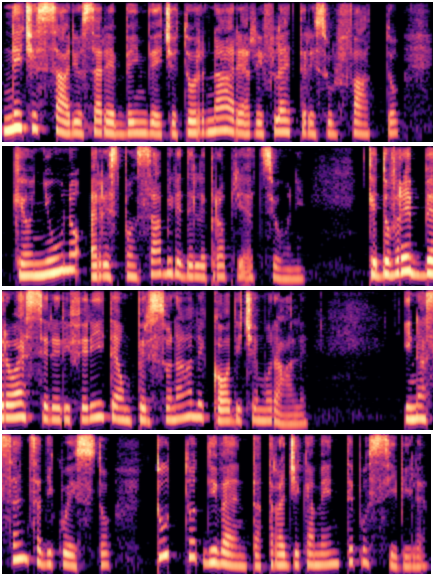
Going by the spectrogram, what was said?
Necessario sarebbe invece tornare a riflettere sul fatto che ognuno è responsabile delle proprie azioni, che dovrebbero essere riferite a un personale codice morale. In assenza di questo, tutto diventa tragicamente possibile.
